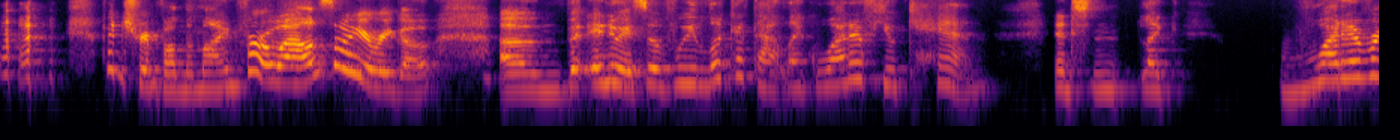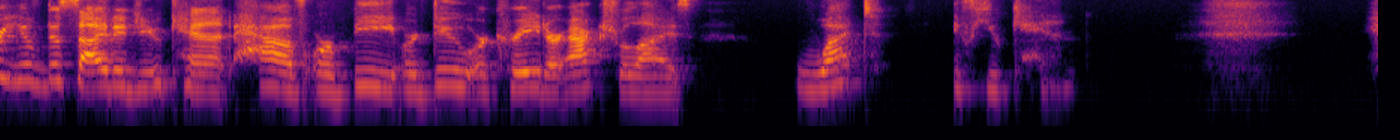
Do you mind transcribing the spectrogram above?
been shrimp on the mind for a while, so here we go. Um, but anyway, so if we look at that, like, what if you can? It's like whatever you've decided you can't have or be or do or create or actualize, what if you can?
